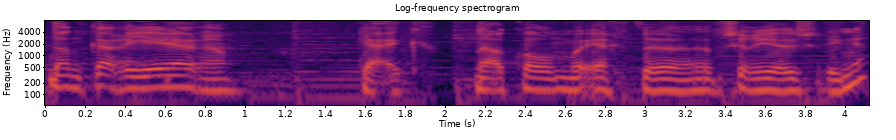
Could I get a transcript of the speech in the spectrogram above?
Dan carrière. Kijk, nou komen we echt eh, op serieuze dingen.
